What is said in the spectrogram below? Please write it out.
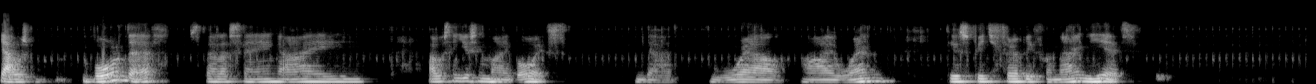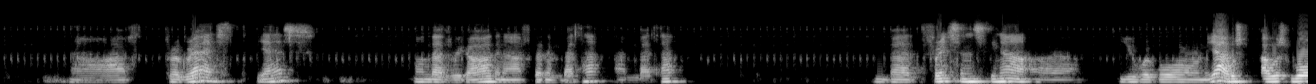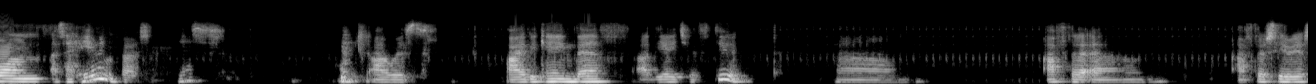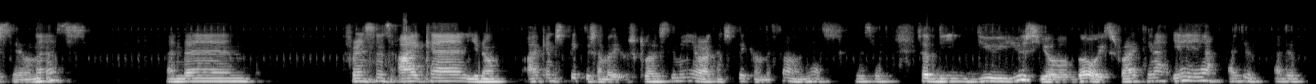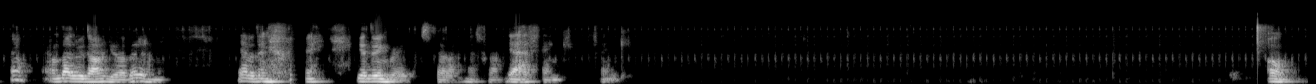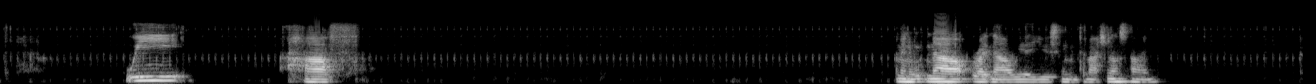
Yeah, I was born deaf. Stella saying I I wasn't using my voice that well. I went to speech therapy for nine years. Now I've progressed, yes, on that regard, and I've gotten better I'm better. But for instance, Tina, uh, you were born. Yeah, I was. I was born as a hearing person. Yes, I was. I became deaf at the age of two. Um, after um, after serious illness, and then, for instance, I can, you know, I can speak to somebody who's close to me, or I can speak on the phone. Yes, yes, yes. So do, do you use your voice, right? Yeah, yeah, yeah, I do, I do. No, on that regard, you are better than me. Yeah, but anyway, you're doing great, Stella, as well. Yeah, thank, thank. Oh, we have I mean now right now we are using international sign.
